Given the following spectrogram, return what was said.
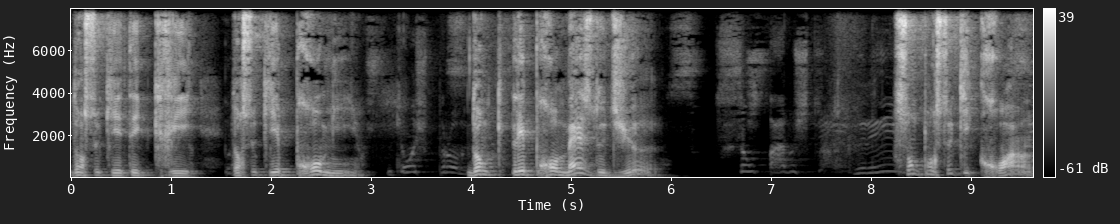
dans ce qui est écrit, dans ce qui est promis. Donc les promesses de Dieu sont pour ceux qui croient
